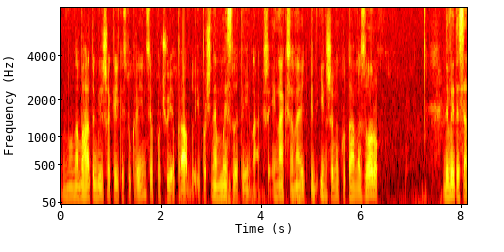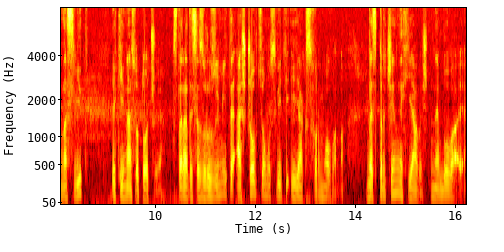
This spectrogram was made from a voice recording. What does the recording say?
ну, набагато більша кількість українців почує правду і почне мислити інакше. Інакше навіть під іншими кутами зору дивитися на світ, який нас оточує, старатися зрозуміти, а що в цьому світі і як сформовано. Безпричинних явищ не буває.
